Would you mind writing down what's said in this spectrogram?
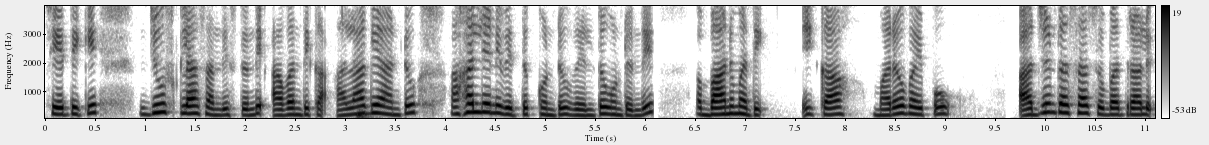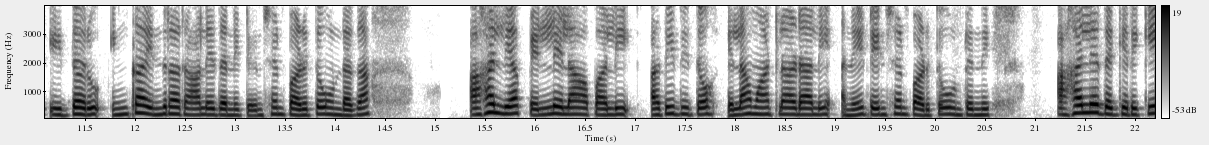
చేతికి జ్యూస్ గ్లాస్ అందిస్తుంది. అవంతిక అలాగే అంటూ అహల్యని వెతుక్కుంటూ వెళ్తూ ఉంటుంది. భానుమతి ఇక మరోవైపు అర్జున్ ప్రసాద్ సుభద్రాలు ఇద్దరు ఇంకా ఇంద్ర రాలేదని టెన్షన్ పడుతూ ఉండగా అహల్య పెళ్ళి ఎలా ఆపాలి? అతిథితో ఎలా మాట్లాడాలి? అనే టెన్షన్ పడుతూ ఉంటుంది. అహల్య దగ్గరికి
